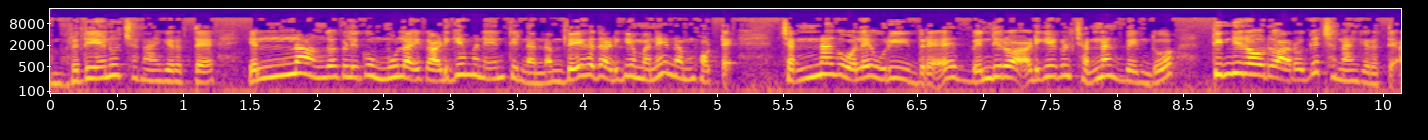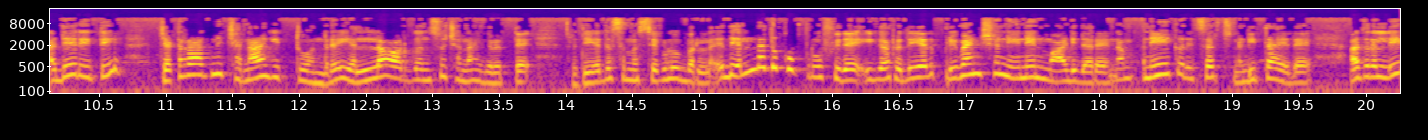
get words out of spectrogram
ನಮ್ಮ ಹೃದಯನೂ ಚೆನ್ನಾಗಿರುತ್ತೆ. ಎಲ್ಲ ಅಂಗಗಳಿಗೂ ಮೂಲ. ಈಗ ಅಡಿಗೆ ಮನೆ ಅಂತೀನಿ ನಮ್ಮ ದೇಹದ ಅಡಿಗೆ ಮನೆ ನಮ್ಮ ಹೊಟ್ಟೆ. ಚೆನ್ನಾಗಿ ಒಲೆ ಉರಿ ಇದ್ರೆ ಬೆಂದಿರೋ ಅಡಿಗೆಗಳು ಚೆನ್ನಾಗಿ ಬೆಂದು ತಿಂದಿರೋರು ಆರೋಗ್ಯ ಚೆನ್ನಾಗಿರುತ್ತೆ. ಅದೇ ರೀತಿ ಜಠರಾಗ್ನಿ ಚೆನ್ನಾಗಿತ್ತು ಅಂದ್ರೆ ಎಲ್ಲ ಆರ್ಗನ್ಸು ಚೆನ್ನಾಗಿರುತ್ತೆ. ಹೃದಯದ ಸಮಸ್ಯೆಗಳು ಬರಲ್ಲ. ಇದೆಲ್ಲದಕ್ಕೂ ಪ್ರೂಫ್ ಇದೆ. ಈಗ ಹೃದಯದ ಪ್ರಿವೆನ್ಷನ್ ಏನೇನು ಮಾಡಿದ್ದಾರೆ ನಮ್ಮ ಅನೇಕ ರಿಸರ್ಚ್ ನಡೀತಾ ಇದೆ. ಅದರಲ್ಲಿ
